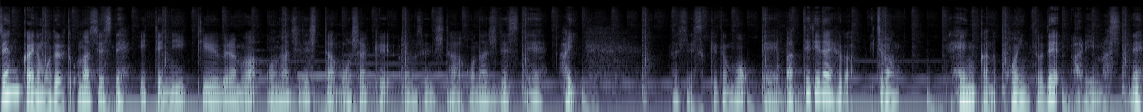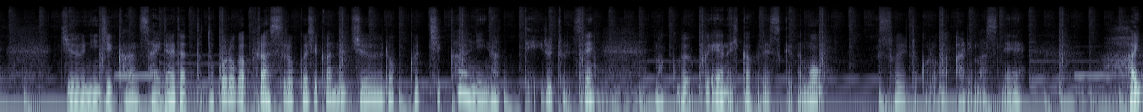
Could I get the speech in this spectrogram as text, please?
前回のモデルと同じですね。1.29g は同じでした。申し訳ありませんでした。同じですね。はい。同じですけども、えー、バッテリーライフが一番変化のポイントでありますね。12時間最大だったところがプラス6時間で16時間になっているとですね。MacBook Air の比較ですけども、そういうところがありますね。はい。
